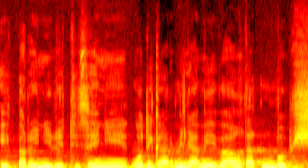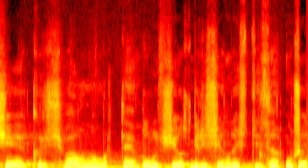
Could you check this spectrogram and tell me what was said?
и тарыни летизени. Одигар милями вал, датн вообще кричвал номерте. Получилось билишен лестиза. Уже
